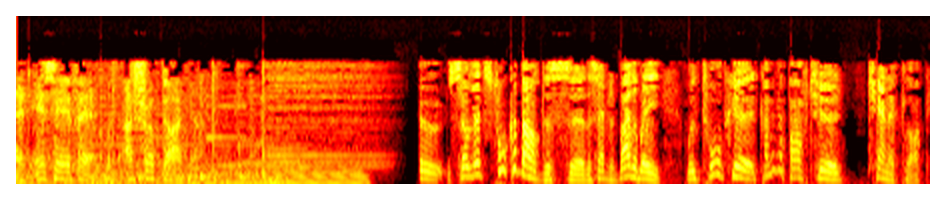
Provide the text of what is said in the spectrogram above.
at SAFM with Ashraf Garda. Oh, so let's talk about this uh, this advert. By the way, we'll talk uh, coming up after ten o'clock.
